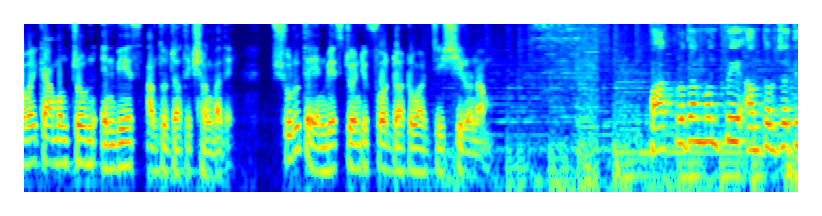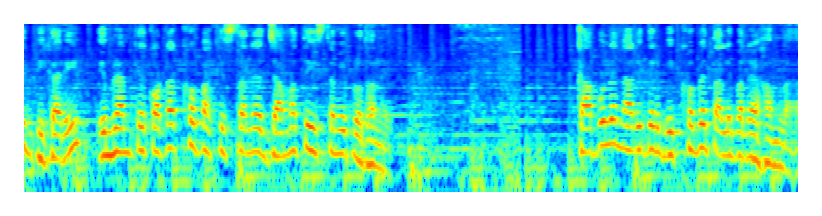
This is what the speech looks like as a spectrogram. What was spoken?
সবাইকে আমন্ত্রণ এনবিএস আন্তর্জাতিক সংবাদে। শুরুতে এনবিএস টোয়েন্টি ফোর ডট ওয়ার্জি শিরোনাম। পাক প্রধানমন্ত্রী আন্তর্জাতিক ভিখারি ইমরানকে কটাক্ষ পাকিস্তানের জামাতে ইসলামী প্রধানের। কাবুলে নারীদের বিক্ষোভে তালিবানের হামলা।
